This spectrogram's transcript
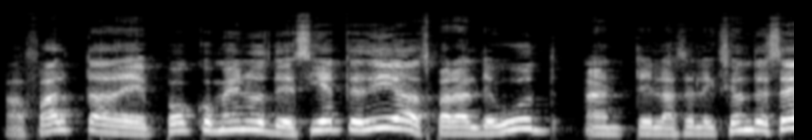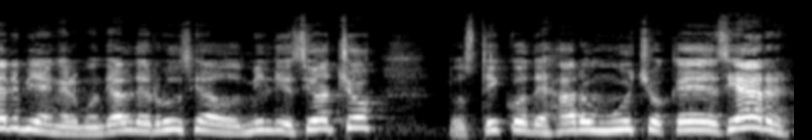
A falta de poco menos de 7 días para el debut ante la selección de Serbia en el Mundial de Rusia 2018, los ticos dejaron mucho que desear,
